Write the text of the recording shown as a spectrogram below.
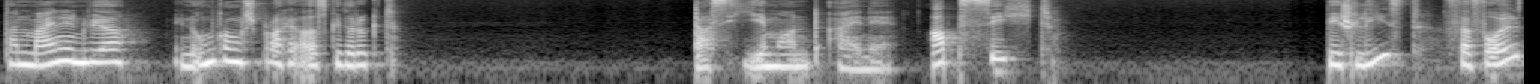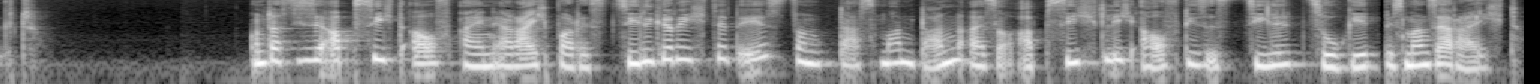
dann meinen wir in Umgangssprache ausgedrückt, dass jemand eine Absicht beschließt, verfolgt und dass diese Absicht auf ein erreichbares Ziel gerichtet ist und dass man dann also absichtlich auf dieses Ziel zugeht, bis man es erreicht.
